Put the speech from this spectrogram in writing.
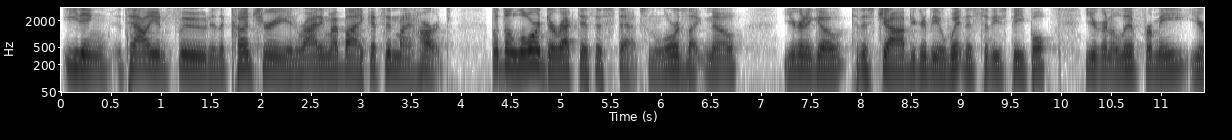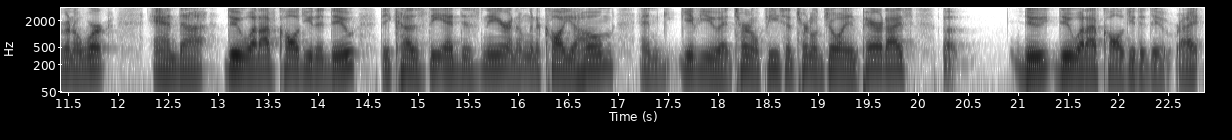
eating Italian food in the country and riding my bike. That's in my heart. But the Lord directeth his steps, and the Lord's like, no. You're going to go to this job. You're going to be a witness to these people. You're going to live for me. You're going to work and uh, do what I've called you to do because the end is near and I'm going to call you home and give you eternal peace, eternal joy in paradise. But do do what I've called you to do, right?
